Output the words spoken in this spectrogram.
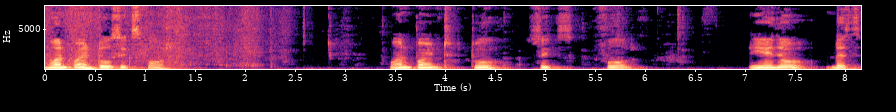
one point two six four. One point two six four ये जो डेस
